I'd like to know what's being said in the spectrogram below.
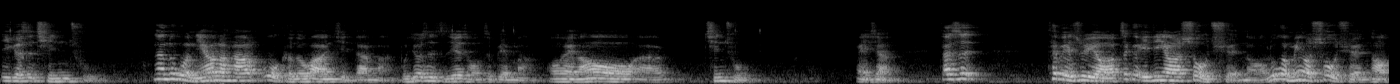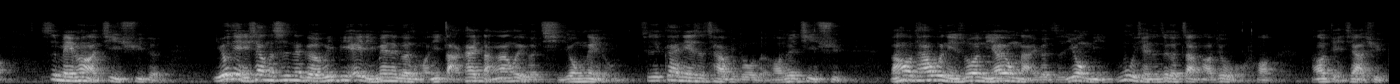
一个是清除。那如果你要让它 work 的话，很简单嘛，不就是直接从这边嘛，OK，然后啊清除，看一下，但是特别注意哦，这个一定要授权哦，如果没有授权哈，是没办法继续的，有点像是那个 VBA 里面那个什么，你打开档案会有个启用内容，其实概念是差不多的哈，所以继续，然后他问你说你要用哪一个，只用你目前的这个账号，就我哈，然后点下去，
